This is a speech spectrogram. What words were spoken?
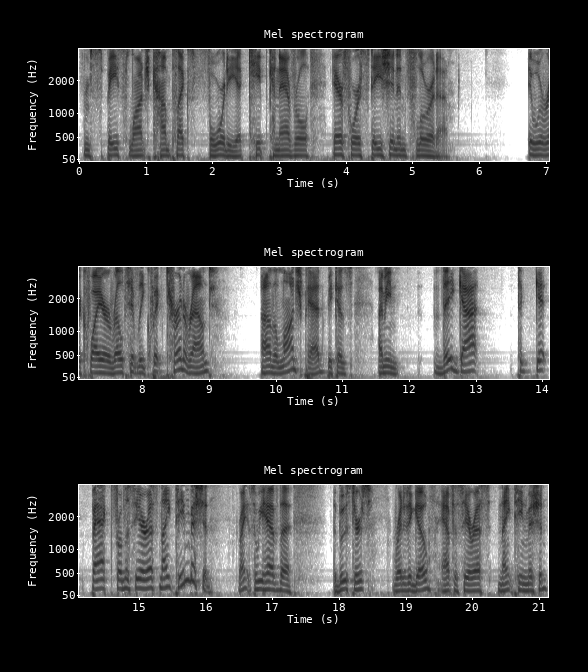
from Space Launch Complex 40 at Cape Canaveral Air Force Station in Florida. It will require a relatively quick turnaround on the launch pad because, I mean, they got to get back from the CRS 19 mission, right? So we have the, the boosters ready to go after CRS 19 mission,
